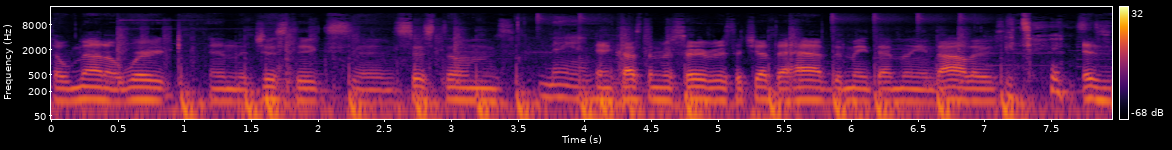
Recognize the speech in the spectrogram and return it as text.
the amount of work and logistics and systems Man. and customer service that you have to have to make that million dollars is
